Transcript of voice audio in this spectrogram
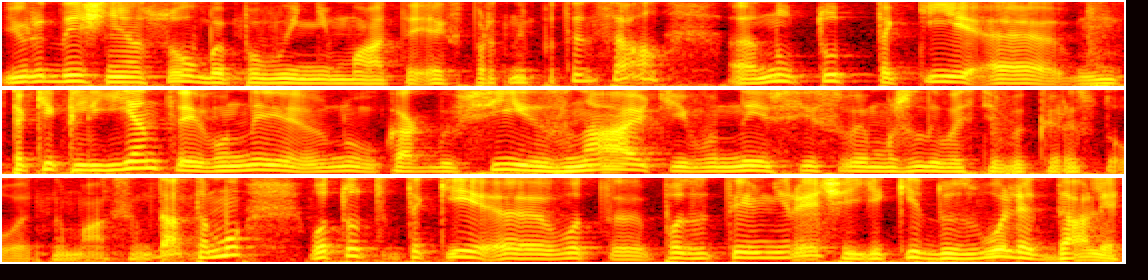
Юридичні особи повинні мати експортний потенціал. Е, Ну тут такі, е, такі клієнти, вони ну як би всі їх знають і вони всі свої можливості використовують на максимум. Да? Тому от тут такі от, позитивні речі, які дозволять далі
